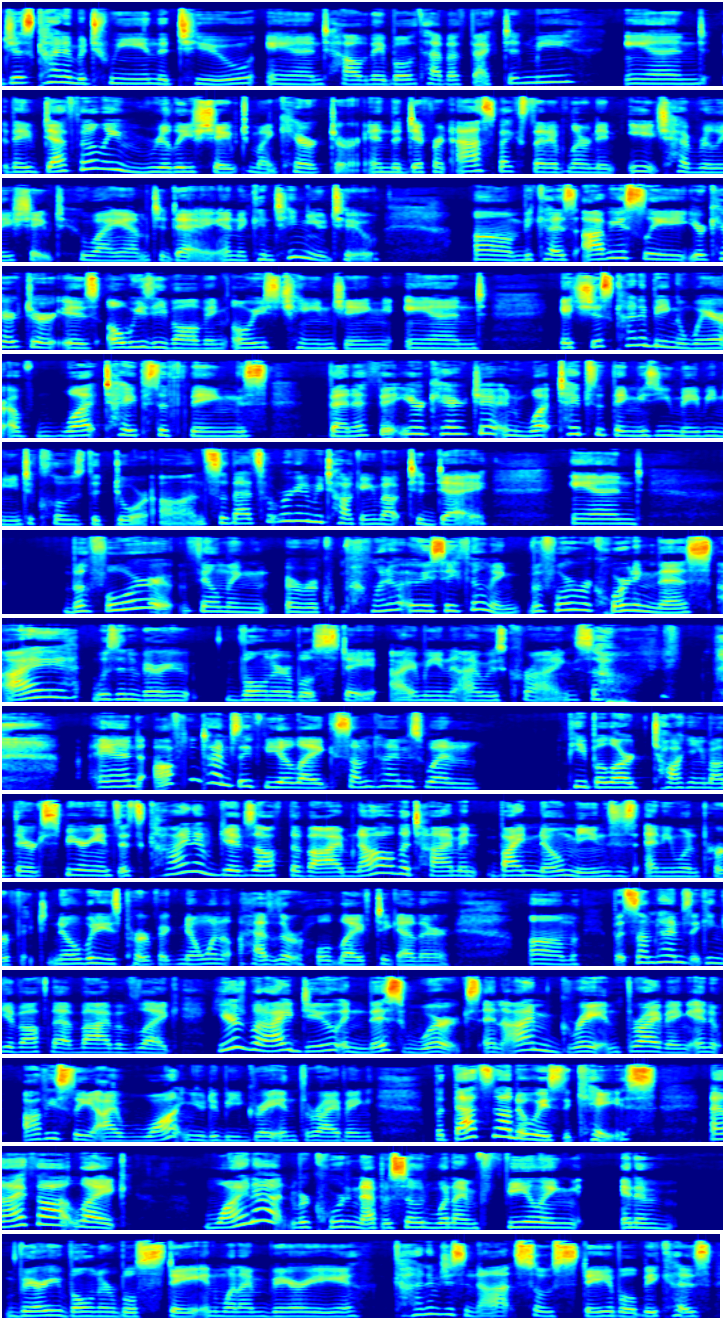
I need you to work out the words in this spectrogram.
just kind of between the two and how they both have affected me. And they've definitely really shaped my character, and the different aspects that I've learned in each have really shaped who I am today, and it continue to. Um, because obviously, your character is always evolving, always changing, and it's just kind of being aware of what types of things benefit your character and what types of things you maybe need to close the door on. So that's what we're going to be talking about today. And before filming, or rec- why do I always say filming? Before recording this, I was in a very vulnerable state. I mean, I was crying. So, and oftentimes I feel like sometimes when people are talking about their experience, it kind of gives off the vibe, not all the time, and by no means is anyone perfect. Nobody is perfect. No one has their whole life together. Um, but sometimes it can give off that vibe of like, here's what I do and this works and I'm great and thriving. And obviously I want you to be great and thriving, but that's not always the case. And I thought like, why not record an episode when I'm feeling in a very vulnerable state and when I'm very kind of just not so stable because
